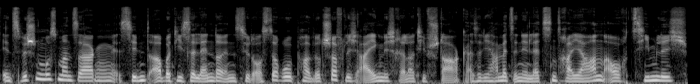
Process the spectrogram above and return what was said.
inzwischen muss man sagen, sind aber diese Länder in Südosteuropa wirtschaftlich eigentlich relativ stark. Also die haben jetzt in den letzten drei Jahren auch ziemlich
